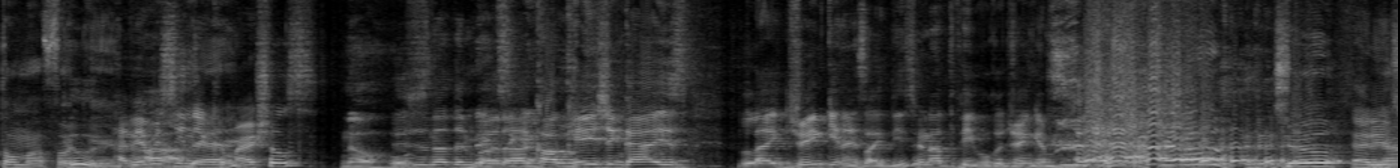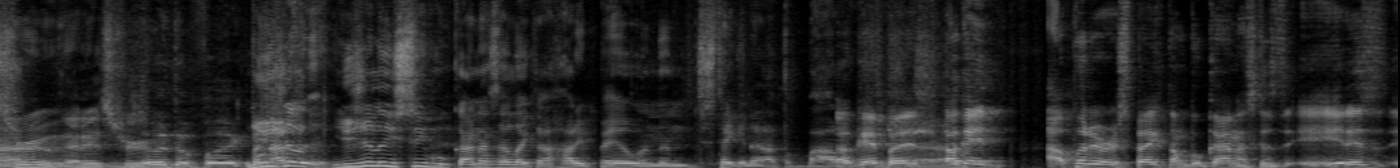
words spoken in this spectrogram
Toma fucking. Dude, Have you ever Ah, seen their yeah. commercials? No, This is nothing but uh, Caucasian guys like drinking. It's like these are not the people who drink them. True. That is Nah. true. That is true. what the fuck? Usually, usually you see Bucanas at like a jaripeo and then just taking it out the bottle. okay, but okay. I'll put a respect on Bucanas because it is it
